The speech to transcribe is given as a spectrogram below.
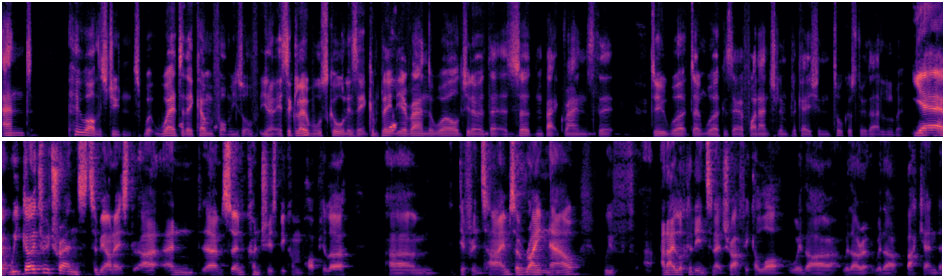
And who are the students? Where do they come from? You sort of, you know, it's a global school. Is it completely around the world? You know, are there are certain backgrounds that do work, don't work. Is there a financial implication? Talk us through that a little bit. Yeah, we go through trends, to be honest, uh, and um, certain countries become popular um, different times. So right now, we've and I look at the internet traffic a lot with our with our with our back end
